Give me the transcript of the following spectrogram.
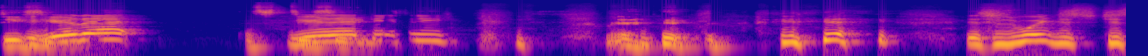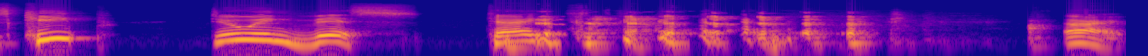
you hear that? DC. You hear that, DC? this is where just just keep doing this. Okay. All right,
